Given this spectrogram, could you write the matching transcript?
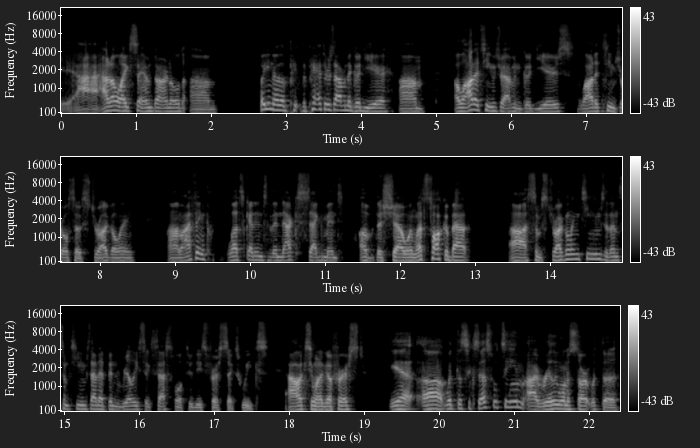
Yeah, I, I, don't like Sam Darnold. Um, but you know the the Panthers having a good year. Um, a lot of teams are having good years. A lot of teams are also struggling. Um, I think let's get into the next segment of the show and let's talk about uh, some struggling teams and then some teams that have been really successful through these first six weeks. Alex, you want to go first? Yeah, uh, with the successful team, I really want to start with the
